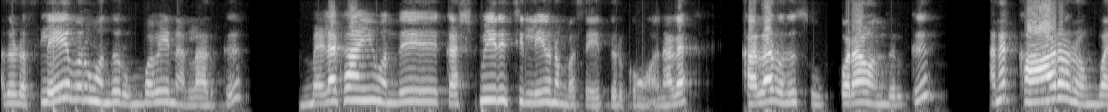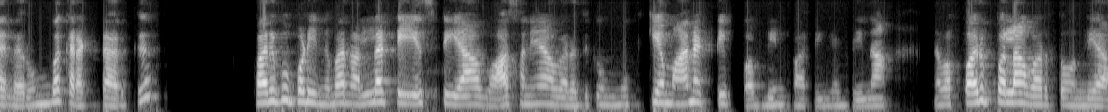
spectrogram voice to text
அதோட ஃப்ளேவரும் வந்து ரொம்பவே நல்லா இருக்கு. மிளகாயும் வந்து காஷ்மீரி சில்லியும் நம்ம சேர்த்துருக்கோம். அதனால கலர் வந்து சூப்பராக வந்திருக்கு. ஆனால் காரம் ரொம்ப இல்லை ரொம்ப கரெக்டாக இருக்கு. பருப்பு பொடி இந்த மாதிரி நல்லா டேஸ்டியாக வாசனையாக வர்றதுக்கு முக்கியமான டிப் அப்படின்னு பார்த்தீங்க அப்படின்னா நம்ம பருப்பெல்லாம் வறுத்தோம் இல்லையா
